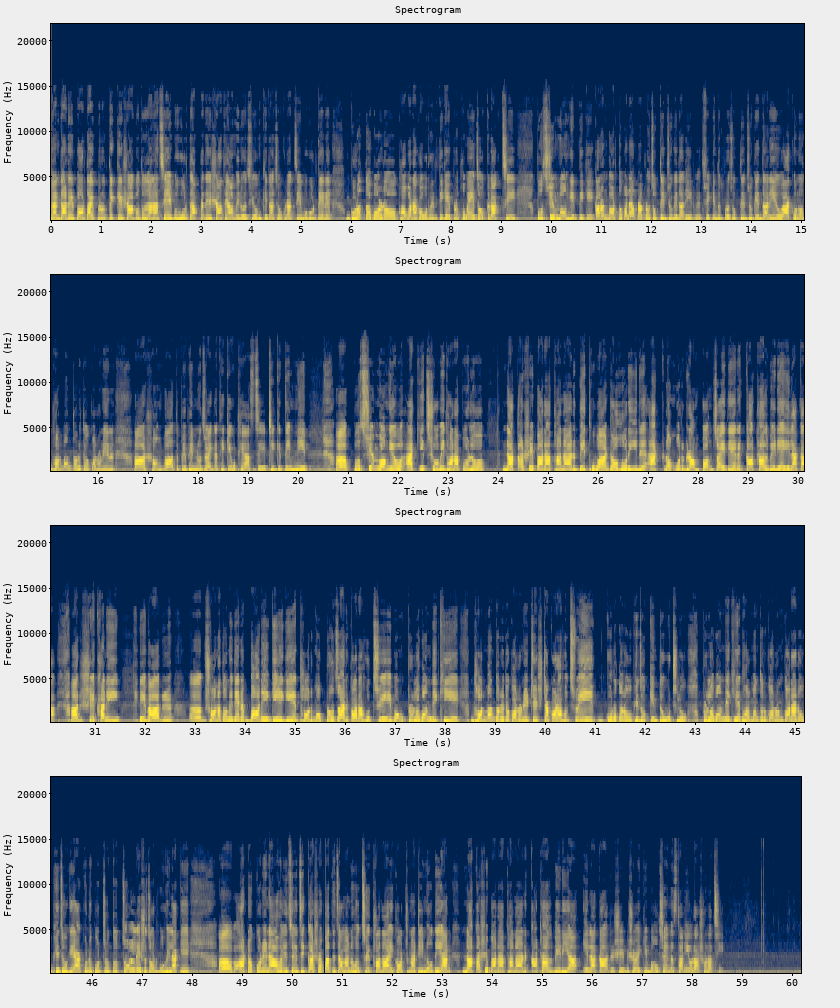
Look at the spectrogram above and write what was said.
ভ্যানগার্ডের পর্দায় প্রত্যেককে স্বাগত জানাচ্ছি। এই মুহূর্তে আপনাদের সাথে আমি রয়েছি অঙ্কিতা। চোখ রাখছি এই মুহূর্তের গুরুত্বপূর্ণ খবরাখবরের দিকে। প্রথমেই চোখ রাখছি পশ্চিমবঙ্গের দিকে। কারণ বর্তমানে আমরা প্রযুক্তির যুগে দাঁড়িয়ে রয়েছি। কিন্তু প্রযুক্তির যুগে দাঁড়িয়েও এখনও ধর্মান্তরিতকরণের সংবাদ বিভিন্ন জায়গা থেকে উঠে আসছে। ঠিক তেমনি পশ্চিমবঙ্গেও একই ছবি ধরা পড়ল। নাকাশিপাড়া থানার বেথুয়া ডহরির এক নম্বর গ্রাম পঞ্চায়েতের কাঁঠালবেড়িয়া এলাকা। আর সেখানেই এবার সনাতনীদের বাড়ি গিয়ে গিয়ে ধর্ম প্রচার করা হচ্ছে এবং প্রলোভন দেখিয়ে ধর্মান্তরিতকরণের চেষ্টা করা হচ্ছে, এই গুরুতর অভিযোগ কিন্তু উঠল। প্রলোভন দেখিয়ে ধর্মান্তরকরণ করার অভিযোগে এখনও পর্যন্ত চল্লিশ জন মহিলাকে আটক করে নেওয়া হয়েছে। জিজ্ঞাসাবাদ চালানো হচ্ছে থানায়। ঘটনাটি নদিয়ার নাকাশিপাড়া থানার কাঁঠালবেড়িয়া এলাকার। সে বিষয়ে কি বলছেন স্থানীয়রা?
